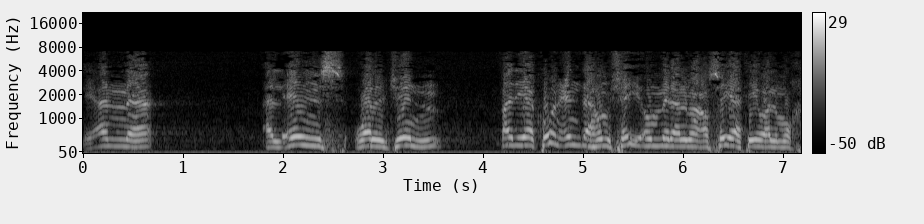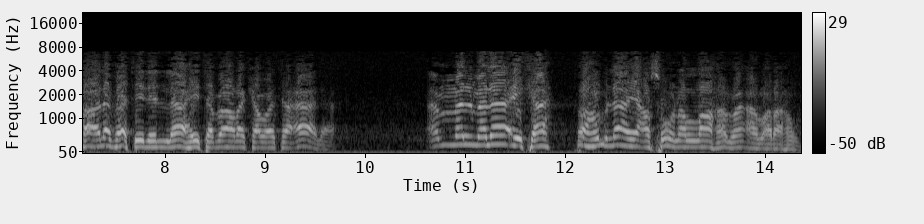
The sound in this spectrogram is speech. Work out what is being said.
لأن الإنس والجن قد يكون عندهم شيء من المعصية والمخالفة لله تبارك وتعالى. أما الملائكة فهم لا يعصون الله ما أمرهم.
